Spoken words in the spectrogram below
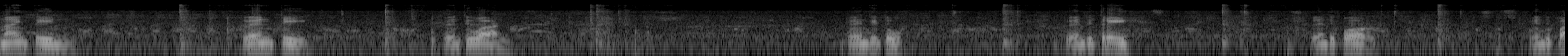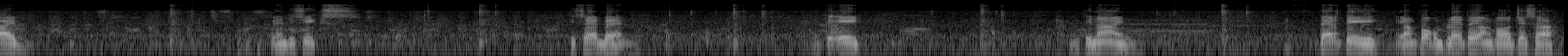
19, 20, 21, 22, 23, 24, 25, 26, 27, 28, 29, 30. Ayan po, kompleto yung coaches ha.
